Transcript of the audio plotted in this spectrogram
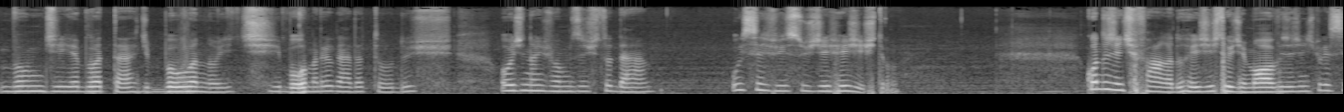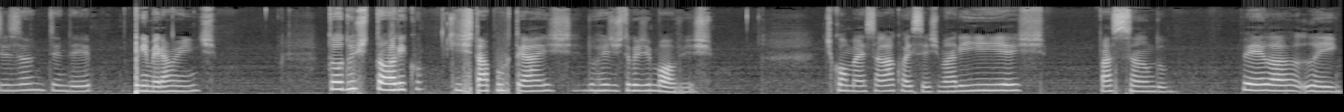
Bom dia, boa tarde, boa noite, boa madrugada a todos. Hoje nós vamos estudar os serviços de registro. Quando a gente fala do registro de imóveis, a gente precisa entender, primeiramente, todo o histórico que está por trás do registro de imóveis. A gente começa lá com as Seis Marias, passando pela lei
